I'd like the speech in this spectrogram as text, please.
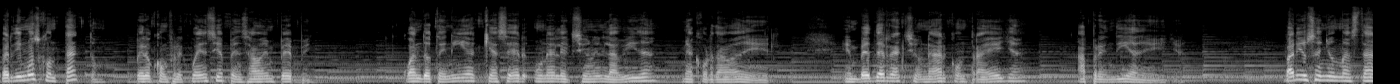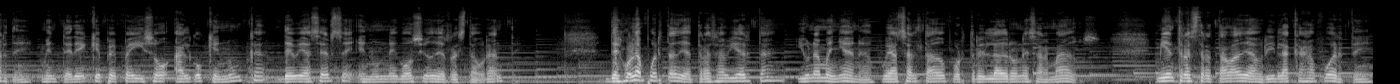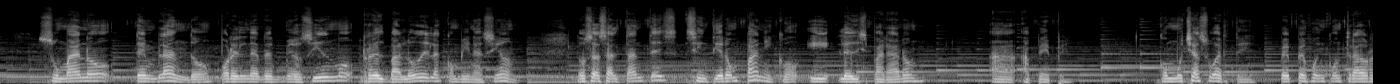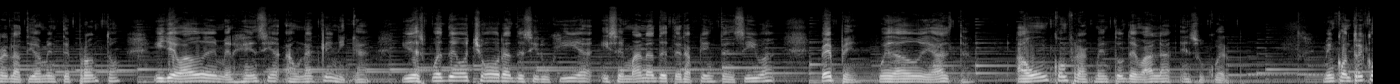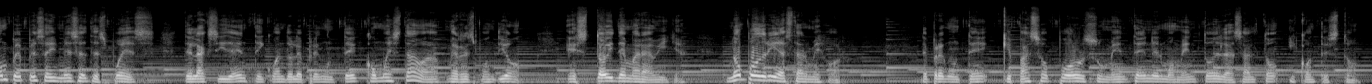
Perdimos contacto, pero con frecuencia pensaba en Pepe. Cuando tenía que hacer una elección en la vida, me acordaba de él. En vez de reaccionar contra ella, aprendía de ella. Varios años más tarde me enteré que Pepe hizo algo que nunca debe hacerse en un negocio de restaurante. Dejó la puerta de atrás abierta y una mañana fue asaltado por tres ladrones armados. Mientras trataba de abrir la caja fuerte, su mano, temblando por el nerviosismo, resbaló de la combinación. Los asaltantes sintieron pánico y le dispararon a, a Pepe. Con mucha suerte, Pepe fue encontrado relativamente pronto y llevado de emergencia a una clínica y después de ocho horas de cirugía y semanas de terapia intensiva, Pepe fue dado de alta, aún con fragmentos de bala en su cuerpo. Me encontré con Pepe seis meses después del accidente y cuando le pregunté cómo estaba, me respondió, estoy de maravilla, no podría estar mejor. Le pregunté qué pasó por su mente en el momento del asalto y contestó,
